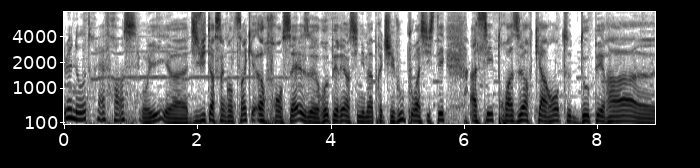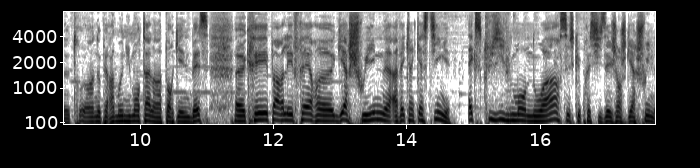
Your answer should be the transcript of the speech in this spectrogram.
le nôtre, la France. Oui, à 18h55 heure française, repérez un cinéma près de chez vous pour assister à ces 3h40 d'opéra, euh, un opéra monumental, un hein, Porgy euh, créé par les frères Gershwin avec un casting exclusivement noir. C'est ce que précisait Georges Gershwin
